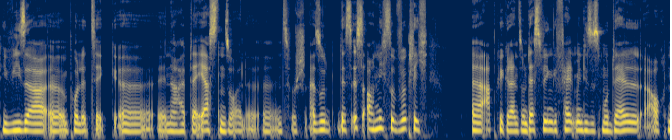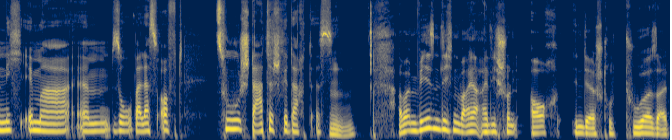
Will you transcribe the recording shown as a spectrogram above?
die Visa-Politik äh, innerhalb der ersten Säule äh, inzwischen. Also das ist auch nicht so wirklich äh, abgegrenzt und deswegen gefällt mir dieses Modell auch nicht immer ähm, so, weil das oft zu statisch gedacht ist. Mhm. Aber im Wesentlichen war ja eigentlich schon auch in der Struktur seit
